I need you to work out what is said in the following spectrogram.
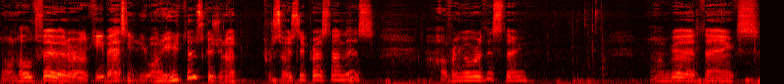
Don't hold food or I'll keep asking, do you want to eat this? Because you're not precisely pressed on this. Hovering over this thing. I'm good, thanks.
